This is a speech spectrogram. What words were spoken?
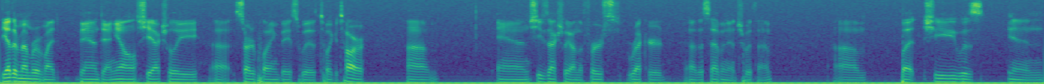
the other member of my band, Danielle, she actually uh, started playing bass with toy guitar. Um, and she's actually on the first record, uh, the seven inch with them. Um, but she was in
